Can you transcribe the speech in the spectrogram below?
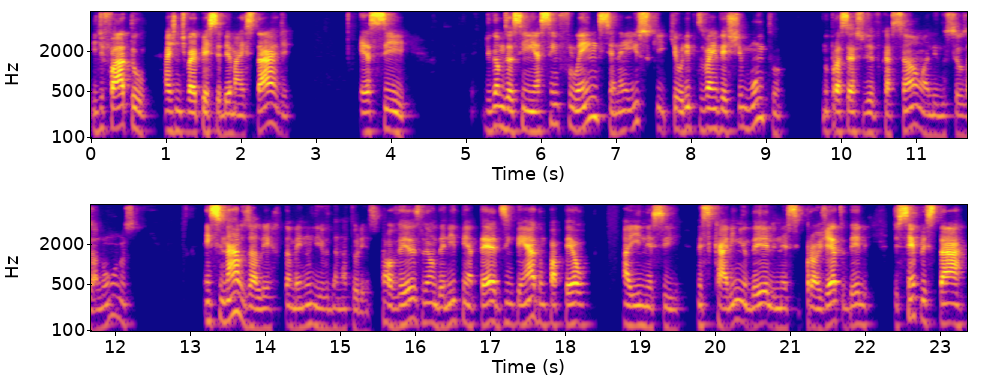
E de fato, a gente vai perceber mais tarde esse, digamos assim, essa influência, né? Isso que, que Eurípides vai investir muito no processo de educação ali dos seus alunos, ensiná-los a ler também no livro da natureza. Talvez Leon Denis tenha até desempenhado um papel aí nesse, nesse carinho dele, nesse projeto dele, de sempre estar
